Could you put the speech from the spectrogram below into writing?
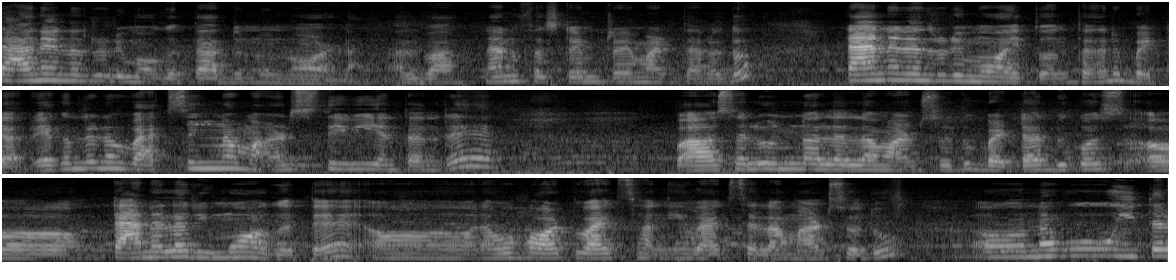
ಟ್ಯಾನ್ ಏನಾದರೂ ರಿಮೂವ್ ಆಗುತ್ತಾ? ಅದನ್ನು ನೋಡೋಣ, ಅಲ್ವಾ? ನಾನು ಫಸ್ಟ್ ಟೈಮ್ ಟ್ರೈ ಮಾಡ್ತಾ ಇರೋದು. ಟ್ಯಾನ್ ಏನಾದರೂ ರಿಮೂವ್ ಆಯಿತು ಅಂತಂದರೆ ಬೆಟರ್ ಯಾಕಂದರೆ ನಾವು ವ್ಯಾಕ್ಸಿಂಗ್ನ ಮಾಡಿಸ್ತೀವಿ ಅಂತಂದರೆ ಸಲೂನಲ್ಲೆಲ್ಲ ಮಾಡಿಸೋದು ಬೆಟರ್ ಬಿಕಾಸ್ ಟ್ಯಾನ್ ಎಲ್ಲ ರಿಮೂವ್ ಆಗುತ್ತೆ. ನಾವು ಹಾಟ್ ವ್ಯಾಕ್ಸ್ ಹನಿ ವ್ಯಾಕ್ಸ್ ಎಲ್ಲ ಮಾಡಿಸೋದು. ನಾವು ಈ ಥರ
